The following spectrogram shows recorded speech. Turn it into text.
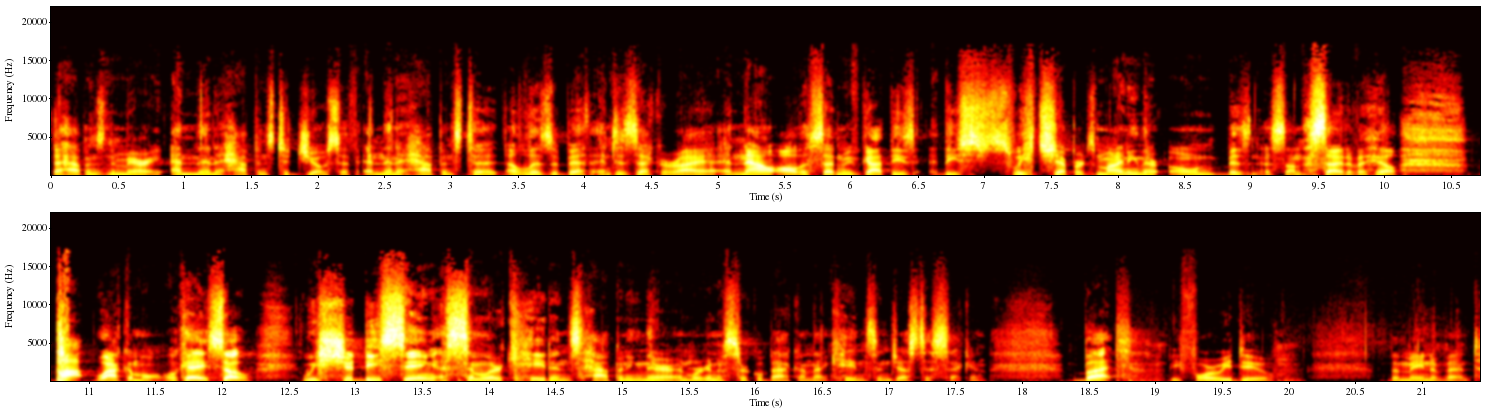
That happens to Mary, and then it happens to Joseph, and then it happens to Elizabeth and to Zechariah. And now all of a sudden we've got these, these sweet shepherds minding their own business on the side of a hill. Pop, whack a mole, okay? So we should be seeing a similar cadence happening there, and we're going to circle back on that cadence in just a second. But before we do, the main event.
